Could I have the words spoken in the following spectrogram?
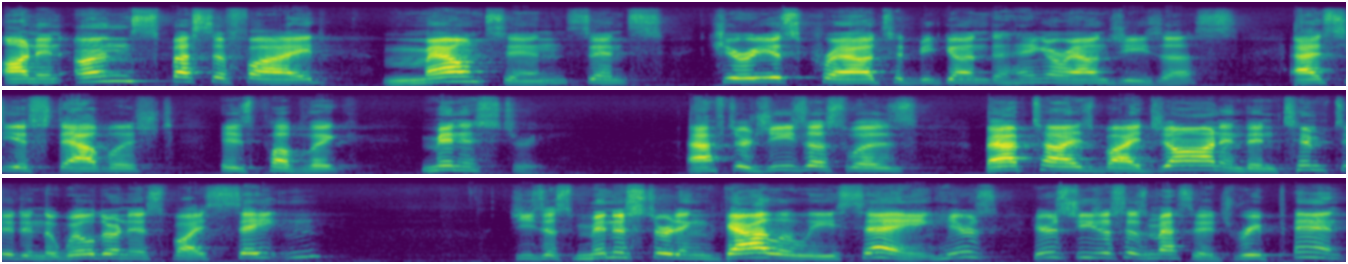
on an unspecified mountain since curious crowds had begun to hang around Jesus as he established his public ministry. After Jesus was baptized by John and then tempted in the wilderness by Satan, Jesus ministered in Galilee, saying, Here's, here's Jesus' message repent,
